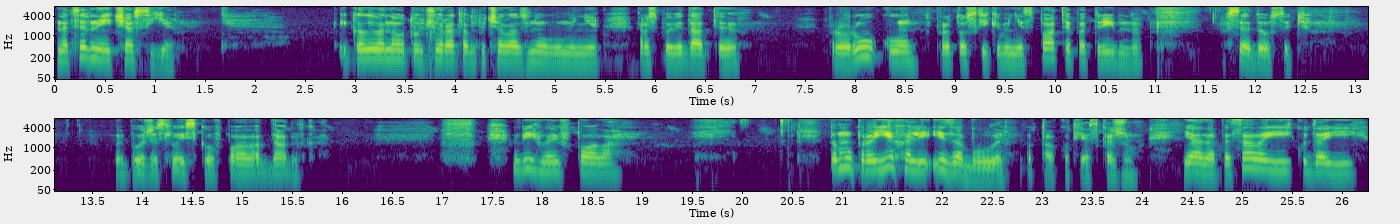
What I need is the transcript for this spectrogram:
на це в неї час є. І коли вона ото вчора там почала знову мені розповідати про руку, про те, скільки мені спати потрібно, все досить. Ой Боже, слизько впала Данка. Бігла і впала. Тому проїхали і забули. Отак от я скажу. Я написала їй, куди їй,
